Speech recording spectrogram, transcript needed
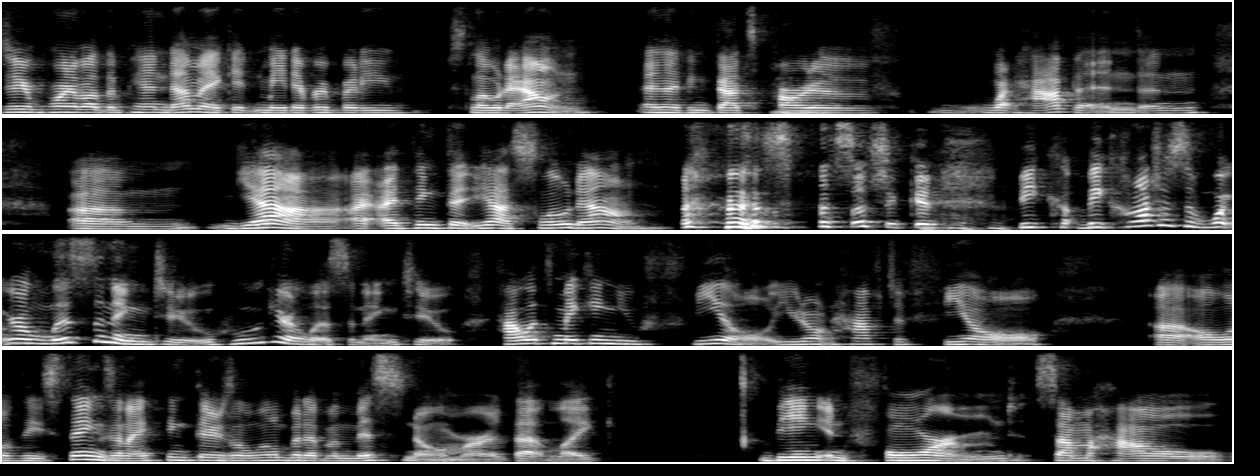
to your point about the pandemic, it made everybody slow down, and I think that's part Mhm. of what happened, and, um, yeah, I I think that, yeah, slow down. Such a good be be conscious of what you're listening to, who you're listening to, how it's making you feel. You don't have to feel, uh, all of these things, and I think there's a little bit of a misnomer that, like, being informed somehow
